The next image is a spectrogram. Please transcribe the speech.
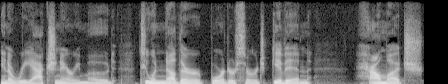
in a reactionary mode to another border surge, given how much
